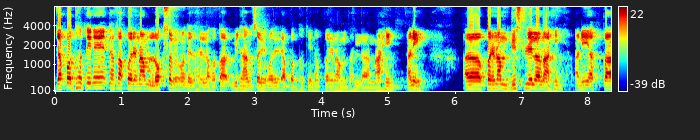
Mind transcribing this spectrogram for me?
ज्या पद्धतीने त्याचा परिणाम लोकसभेमध्ये झालेला होता विधानसभेमध्ये त्या पद्धतीनं परिणाम झालेला नाही आणि परिणाम दिसलेला नाही आणि आत्ता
